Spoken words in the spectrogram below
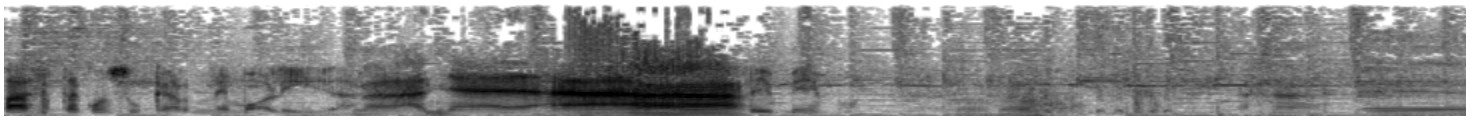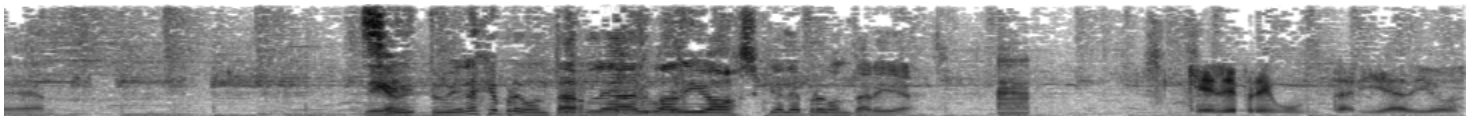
pasta con su carne molida. Ah. Ahí mismo. Ajá. Eh, si tuvieras que preguntarle algo a Dios, ¿qué le preguntarías? ¿Qué le preguntaría a Dios?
